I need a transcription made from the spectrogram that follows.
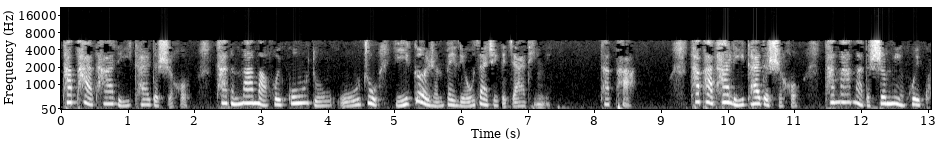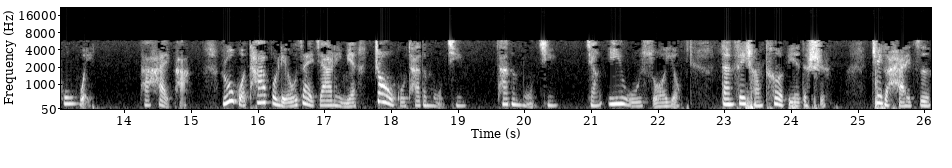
他怕他离开的时候，他的妈妈会孤独无助，一个人被留在这个家庭里。他怕，他怕他离开的时候，他妈妈的生命会枯萎。他害怕，如果他不留在家里面照顾他的母亲，他的母亲将一无所有。但非常特别的是，这个孩子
